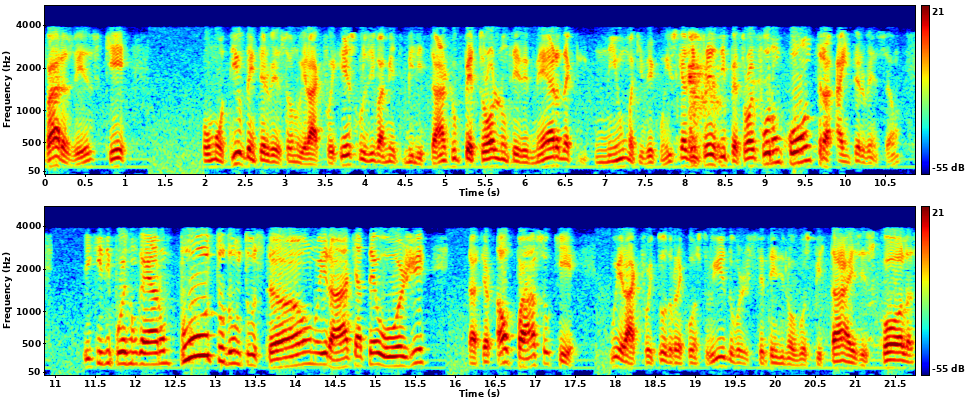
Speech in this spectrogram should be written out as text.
várias vezes que o motivo da intervenção no Iraque foi exclusivamente militar, que o petróleo não teve merda nenhuma que ver com isso, que as empresas de petróleo foram contra a intervenção e que depois não ganharam um puto de um tostão no Iraque até hoje Tá certo? Ao passo que o Iraque foi todo reconstruído, hoje você tem de novo hospitais, escolas.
